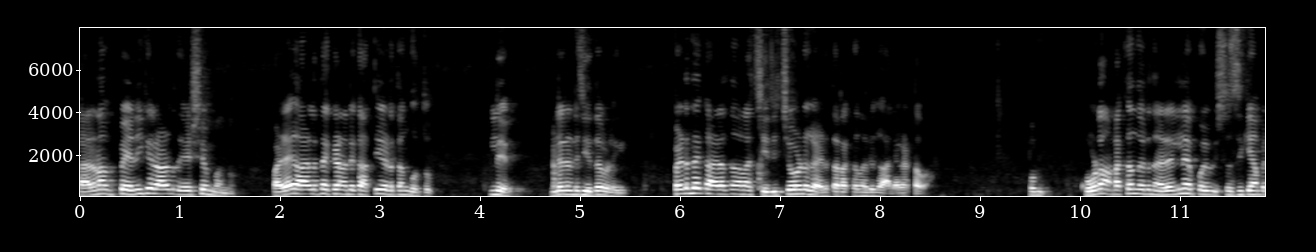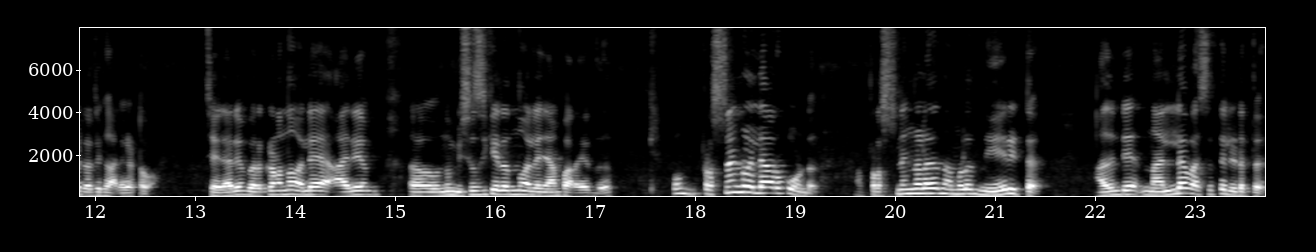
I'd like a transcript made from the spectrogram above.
കാരണം ഇപ്പം എനിക്കൊരാൾ ദേഷ്യം വന്നു. പഴയ കാലത്തൊക്കെയാണ് ഒരു കത്തി എടുത്തും കുത്തും ഇല്ലയോ ഇല്ല രണ്ട് ചീത്ത വിളിക്കും. ഇപ്പോഴത്തെ കാലത്ത് പറഞ്ഞാൽ ചിരിച്ചുകൊണ്ട് കഴുത്തിറക്കുന്ന ഒരു കാലഘട്ടമാണ് അപ്പം കൂടെ നടക്കുന്ന ഒരു നിഴലിനെ പോയി വിശ്വസിക്കാൻ പറ്റാത്തൊരു കാലഘട്ടമാണ് ചിലരെയും വെറുക്കണമെന്നോ അല്ലെ ആരെയും ഒന്നും വിശ്വസിക്കരുതെന്നോ അല്ല ഞാൻ പറയുന്നത്. അപ്പം പ്രശ്നങ്ങൾ എല്ലാവർക്കും ഉണ്ട്. ആ പ്രശ്നങ്ങൾ നമ്മൾ നേരിട്ട് അതിന്റെ നല്ല വശത്തിലെടുത്ത്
